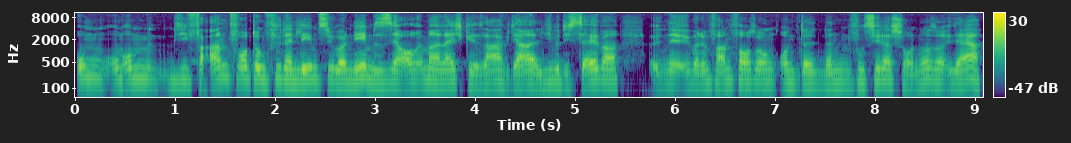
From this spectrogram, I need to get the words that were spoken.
um, um, um die Verantwortung für dein Leben zu übernehmen. Es ist ja auch immer leicht gesagt, ja, liebe dich selber, äh, ne, übernimm Verantwortung und äh, dann funktioniert das schon. Ne? So, ja,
